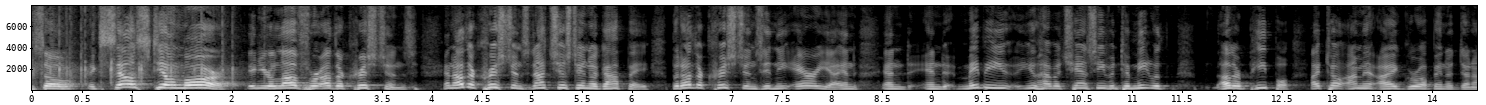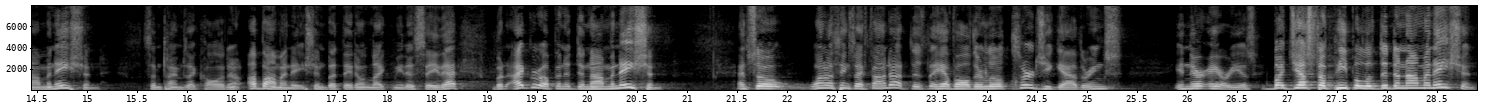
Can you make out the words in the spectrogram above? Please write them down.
So excel still more in your love for other Christians. And other Christians, not just in agape, but other Christians in the area. And, and, and maybe you have a chance even to meet with other people. I, tell, I'm, I grew up in a denomination. Sometimes I call it an abomination, but they don't like me to say that. But I grew up in a denomination. And so one of the things I found out is they have all their little clergy gatherings in their areas, but just of people of the denomination.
